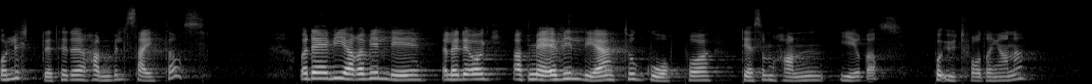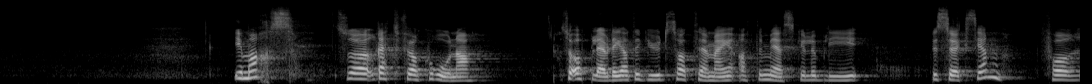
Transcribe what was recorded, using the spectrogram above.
og lytter til det Han vil si til oss. Og det er videre villig, eller det òg at vi er villige til å gå på det som Han gir oss, på utfordringene. I mars, rett før korona, så opplevde jeg at Gud sa til meg at vi skulle bli besøkshjem for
